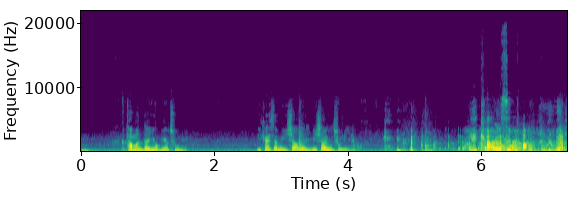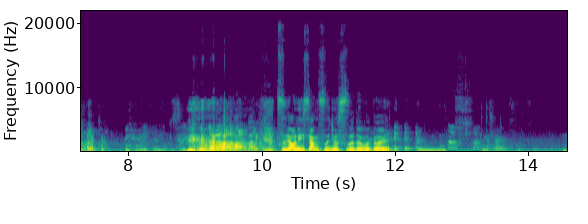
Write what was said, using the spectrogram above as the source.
嗯，他们的有没有处女？你看一下米少的，米少有处女哈。看了心吧。只要你想试就试，对不对？嗯。嗯。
